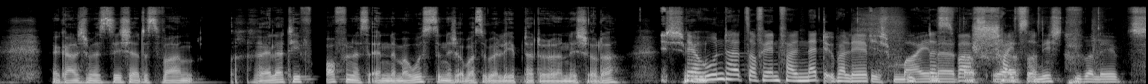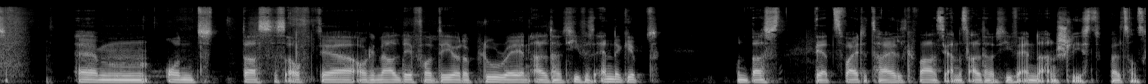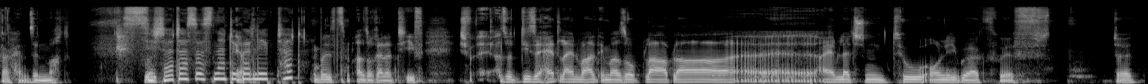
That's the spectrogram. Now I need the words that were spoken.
Mir gar nicht mehr sicher. Das war ein relativ offenes Ende. Man wusste nicht, ob er es überlebt hat oder nicht, oder? Ich, Der Hund hat es auf jeden Fall nett überlebt. Ich meine, das war dass scheiße. er es nicht überlebt ähm, und dass es auf der Original-DVD oder Blu-ray ein alternatives Ende gibt und dass der zweite Teil quasi an das alternative Ende anschließt, weil es sonst gar keinen Sinn macht. Sicher, dass es nicht ja. überlebt hat? Also relativ. Ich, also diese Headline war halt immer so bla bla, uh, I am Legend 2 only works with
